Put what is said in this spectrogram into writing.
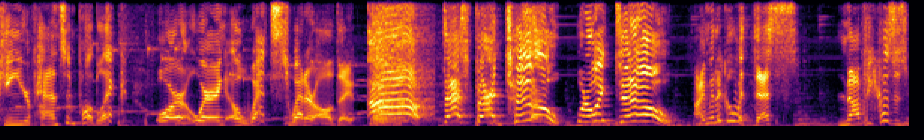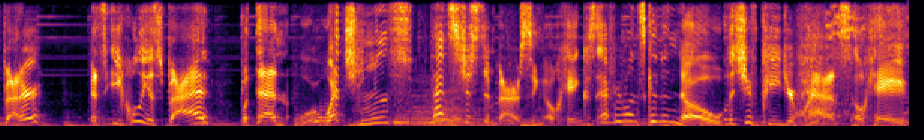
peeing your pants in public or wearing a wet sweater all day. Ah! That's bad too! What do I do? I'm gonna go with this. Not because it's better, it's equally as bad, but then wet jeans? That's just embarrassing, okay? Because everyone's gonna know that you've peed your pants, okay?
